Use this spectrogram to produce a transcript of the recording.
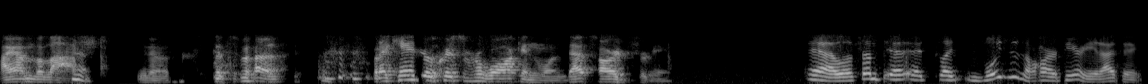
I am the last. You know, that's about. But I can't do a Christopher Walken one. That's hard for me. yeah. Well, some uh, it's like voice is a hard period. I think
